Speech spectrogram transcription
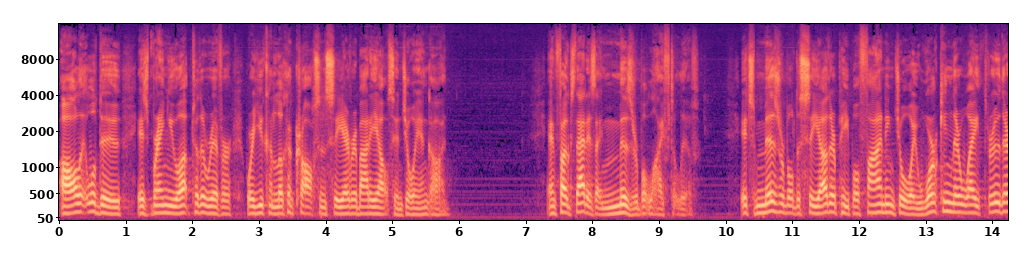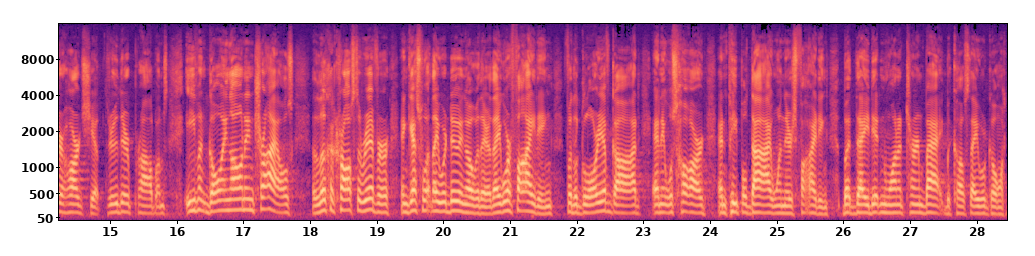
All it will do is bring you up to the river where you can look across and see everybody else enjoying God. And, folks, that is a miserable life to live. It's miserable to see other people finding joy, working their way through their hardship, through their problems, even going on in trials. Look across the river, and guess what they were doing over there? They were fighting for the glory of God, and it was hard, and people die when there's fighting, but they didn't want to turn back because they were going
